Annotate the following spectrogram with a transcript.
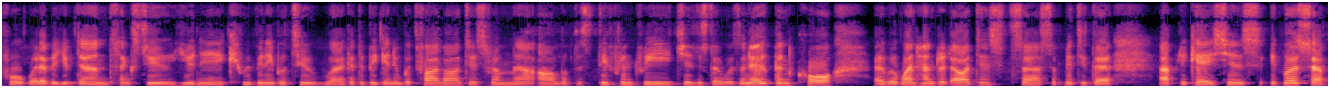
for whatever you've done. Thanks to EUNIC, we've been able to work at the beginning with five artists from uh, all of these different regions. There was an open call. Over 100 artists uh, submitted their applications. It was a,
